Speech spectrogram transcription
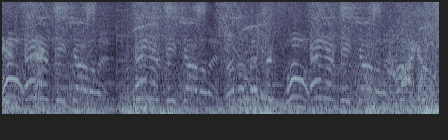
Energy javelin! Energy javelin! Electric pulse! Energy javelin! You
